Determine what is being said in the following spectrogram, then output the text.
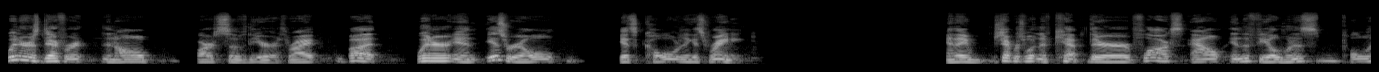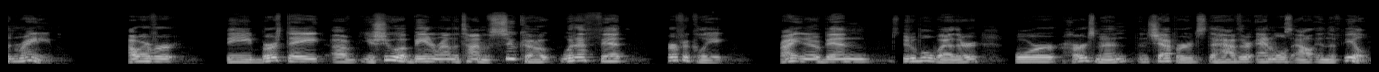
winter is different in all parts of the earth, right? But winter in Israel gets cold and it gets rainy. And they shepherds wouldn't have kept their flocks out in the field when it's cold and rainy. However, the birth date of Yeshua being around the time of Sukkot would have fit perfectly, right? And it would have been suitable weather for herdsmen and shepherds to have their animals out in the field.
